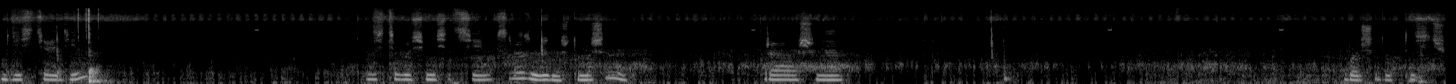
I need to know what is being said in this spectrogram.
Двести один. Двести восемьдесят семь. Сразу видно, что машина крашеная. больше двух тысяч.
